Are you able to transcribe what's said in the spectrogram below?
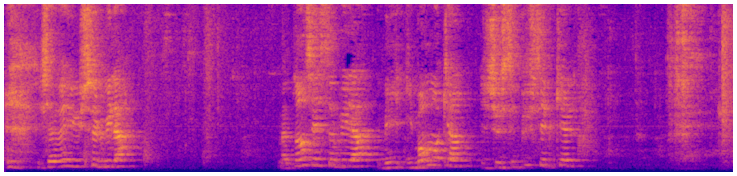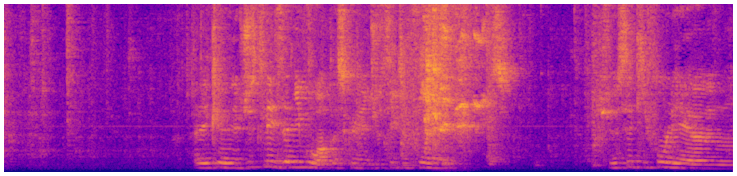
J'avais eu celui-là. Maintenant, c'est celui-là. Mais il m'en manque un. Je sais plus c'est lequel. Avec euh, juste les animaux, hein, parce que je sais qu'ils font les... Je sais qu'ils font les... Euh,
